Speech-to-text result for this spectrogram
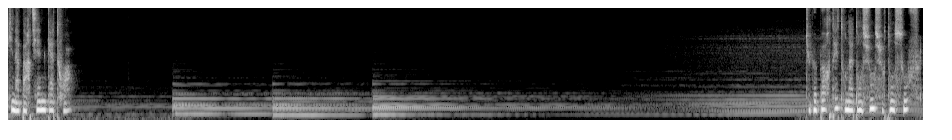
qui n'appartiennent qu'à toi. Tu peux porter ton attention sur ton souffle.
